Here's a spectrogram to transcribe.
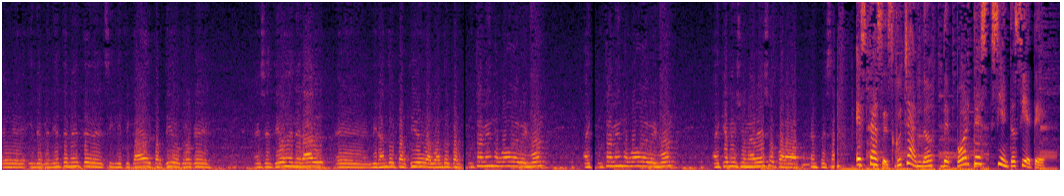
eh, independientemente del significado del partido, creo que en sentido general, eh, mirando el partido, evaluando el partido. Un tremendo juego de béisbol, hay, un tremendo juego de béisbol, hay que mencionar eso para empezar. Estás escuchando Deportes 107.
